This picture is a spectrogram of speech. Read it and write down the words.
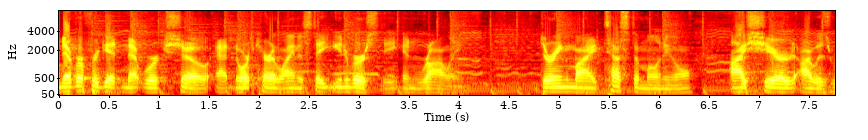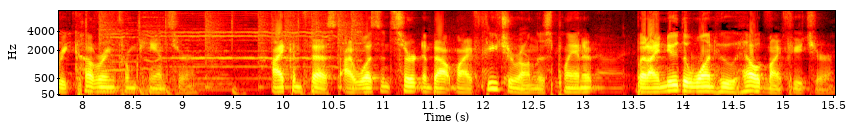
Never forget Network's show at North Carolina State University in Raleigh. During my testimonial, I shared I was recovering from cancer. I confessed I wasn't certain about my future on this planet, but I knew the one who held my future.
